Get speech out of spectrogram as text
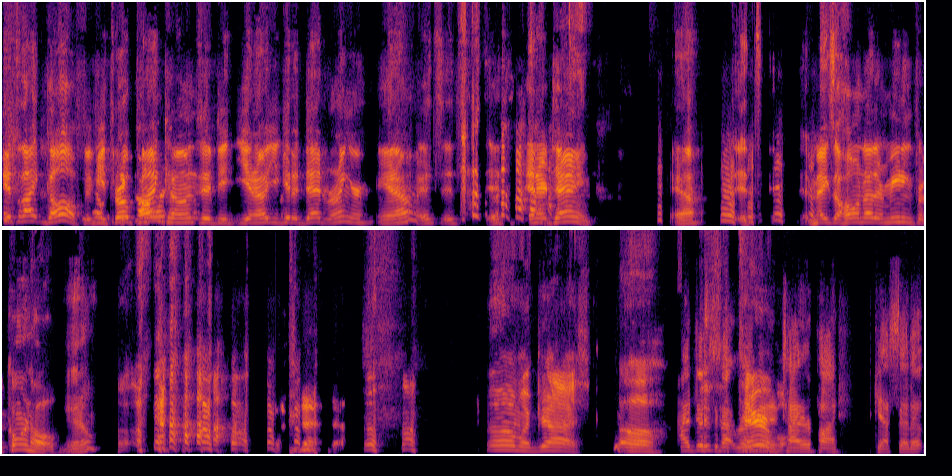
It's like golf. If you throw pine cones, if you you know you get a dead ringer, you know it's it's it's entertaining. Yeah, it's it makes a whole nother meaning for cornhole. You know. oh my gosh. Oh, I just is about ruined terrible. an entire podcast setup.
